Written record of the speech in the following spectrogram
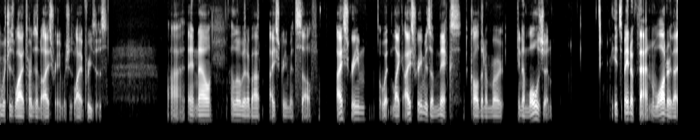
which is why it turns into ice cream, which is why it freezes. Uh, and now a little bit about ice cream itself. Ice cream, like ice cream, is a mix called an, an emulsion. It's made of fat and water that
